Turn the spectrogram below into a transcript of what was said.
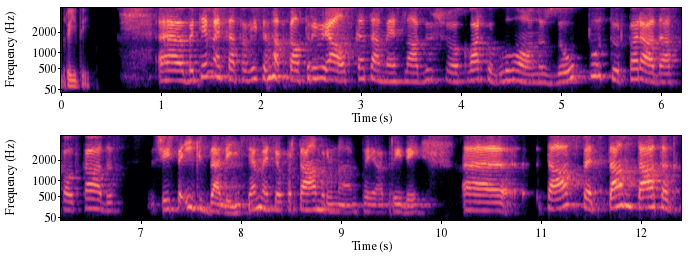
brīdī. Uh, bet, ja mēs tā pavisam atkal triviāli skatāmies labi uz šo kvarku glonu zupu, tur parādās kaut kādas šīs X daļiņas, ja mēs jau par tām runājam tajā brīdī. Uh, tās pēc tam tā tad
